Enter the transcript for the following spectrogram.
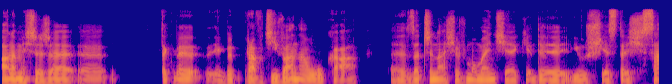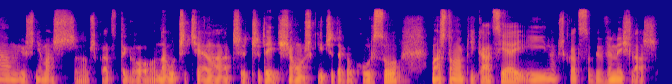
ale myślę, że tak by, jakby prawdziwa nauka e, zaczyna się w momencie, kiedy już jesteś sam, już nie masz na przykład tego nauczyciela, czy, czy tej książki, czy tego kursu. Masz tą aplikację i na przykład sobie wymyślasz,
